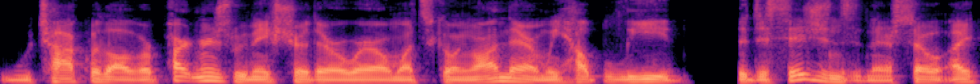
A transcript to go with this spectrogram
we talk with all of our partners. We make sure they're aware of what's going on there and we help lead the decisions in there. So I,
